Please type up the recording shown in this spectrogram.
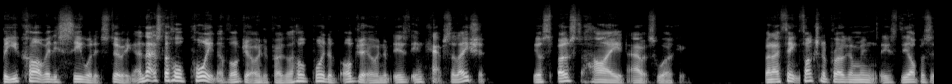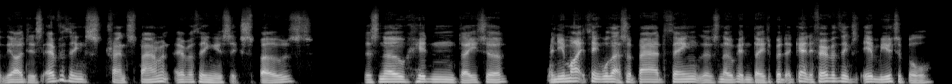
but you can't really see what it's doing. And that's the whole point of object oriented programming. The whole point of object oriented is encapsulation. You're supposed to hide how it's working. But I think functional programming is the opposite. The idea is everything's transparent, everything is exposed, there's no hidden data. And you might think, well, that's a bad thing. There's no hidden data. But again, if everything's immutable,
